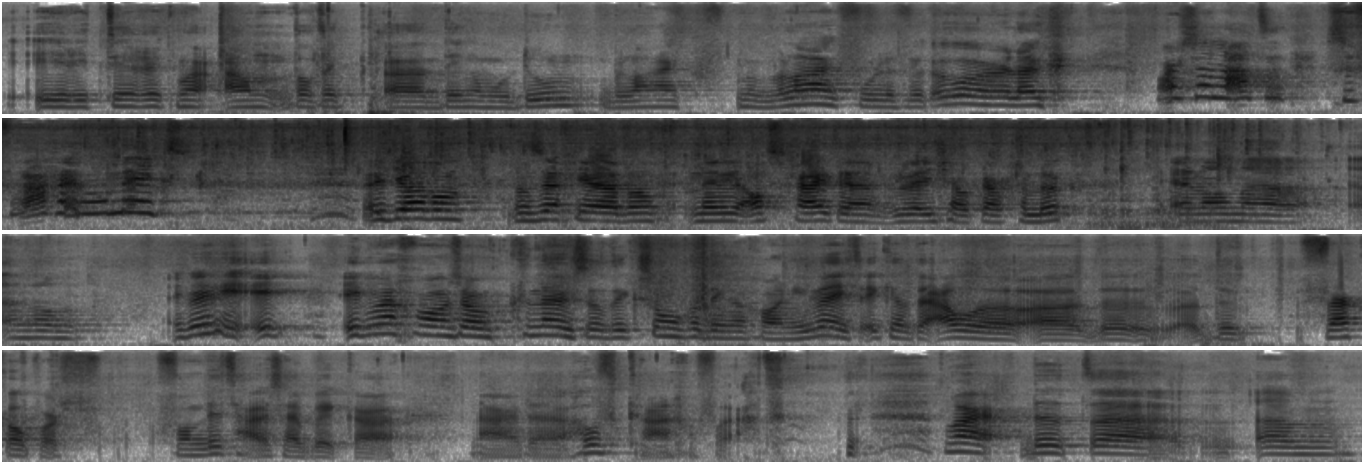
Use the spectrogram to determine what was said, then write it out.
irriteer ik me aan dat ik dingen moet doen. Belangrijk, me belangrijk voelen vind ik ook wel weer leuk. Maar ze, laten, ze vragen helemaal niks. Weet je wel, dan, dan zeg je, dan neem je afscheid en wens je elkaar geluk. En dan, en dan ik weet niet, ik, ik ben gewoon zo'n kneus dat ik sommige dingen gewoon niet weet. Ik heb de oude, uh, de, de verkopers van dit huis heb ik uh, naar de hoofdkraan gevraagd. maar dat, um,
